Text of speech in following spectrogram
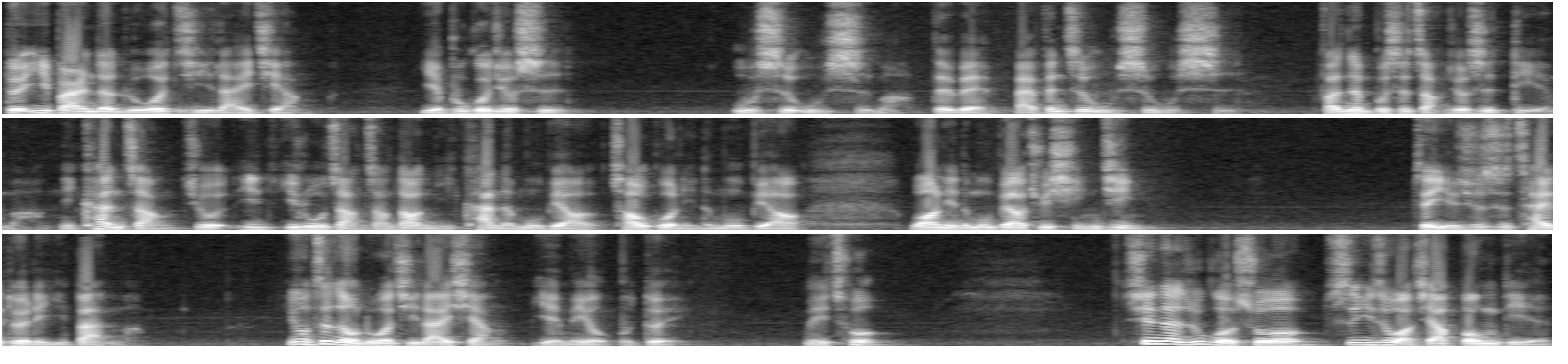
对一般人的逻辑来讲，也不过就是。五十五十嘛，对不对？百分之五十五十，反正不是涨就是跌嘛。你看涨就一一路涨，涨到你看的目标超过你的目标，往你的目标去行进，这也就是猜对了一半嘛。用这种逻辑来想也没有不对，没错。现在如果说是一直往下崩跌，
